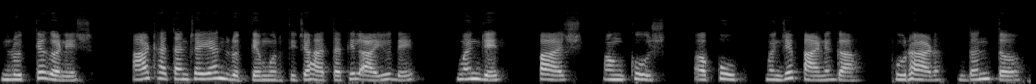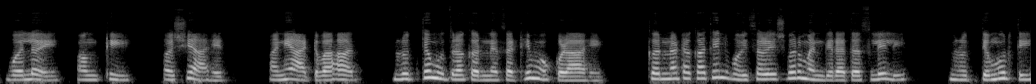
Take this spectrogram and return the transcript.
नृत्य गणेश. आठ हातांच्या या नृत्य मूर्तीच्या हातातील आयुधे म्हणजेच पाश अंकुश अपूप म्हणजे पाणगा कुऱ्हाड दंत वलय अंगठी अशी आहेत. आणि आठवा हात नृत्य मुद्रा करण्यासाठी मोकळा आहे. कर्नाटकातील होयसळेश्वर मंदिरात असलेली नृत्यमूर्ती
